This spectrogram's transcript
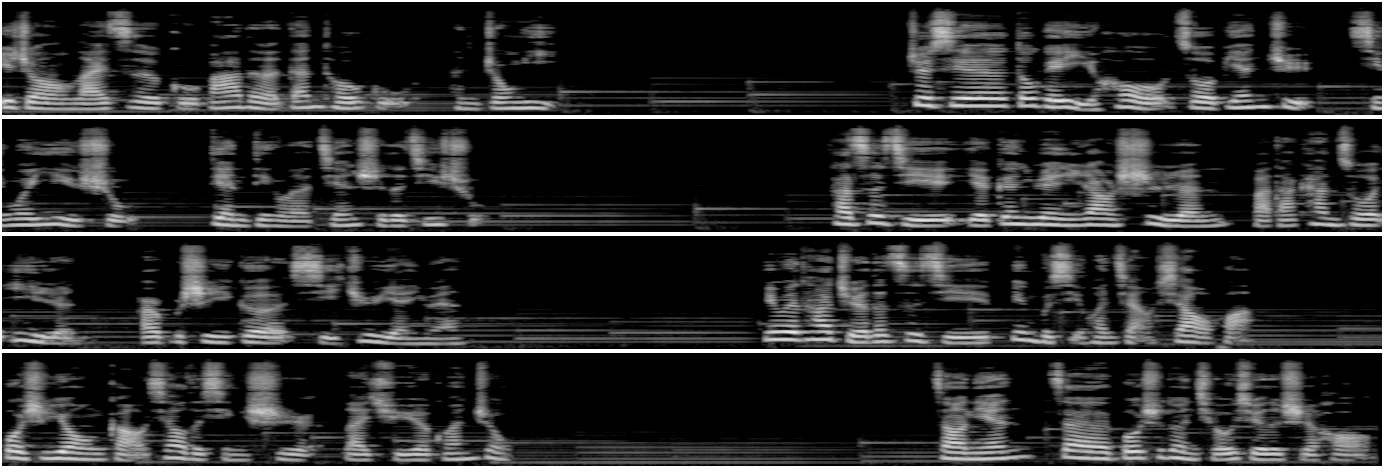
一种来自古巴的单头鼓很中意。这些都给以后做编剧、行为艺术奠定了坚实的基础。他自己也更愿意让世人把他看作艺人，而不是一个喜剧演员，因为他觉得自己并不喜欢讲笑话，或是用搞笑的形式来取悦观众。早年在波士顿求学的时候，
